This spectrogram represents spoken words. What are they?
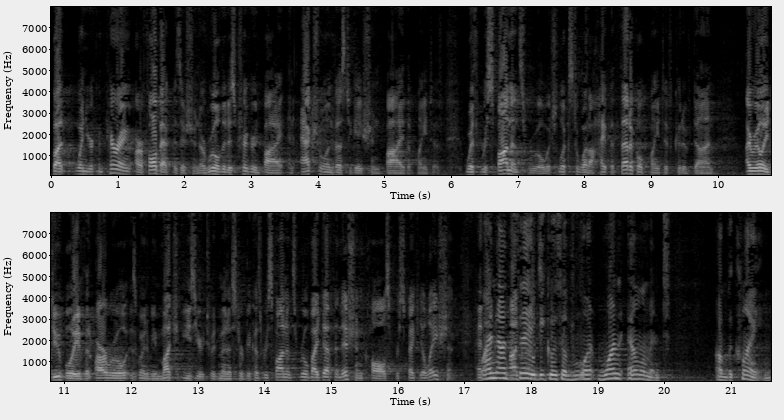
But when you're comparing our fallback position, a rule that is triggered by an actual investigation by the plaintiff, with respondent's rule, which looks to what a hypothetical plaintiff could have done, I really do believe that our rule is going to be much easier to administer because respondent's rule by definition calls for speculation. And Why not say because of one element of the claim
